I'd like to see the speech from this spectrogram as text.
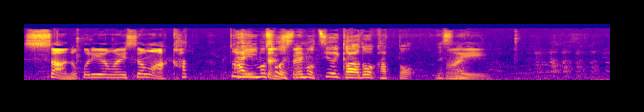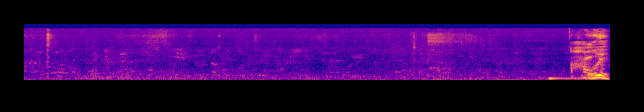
さあ残り4枚数はもうあカットはい、に。行ったんですねもう強いカードをカットですね。はいはい、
